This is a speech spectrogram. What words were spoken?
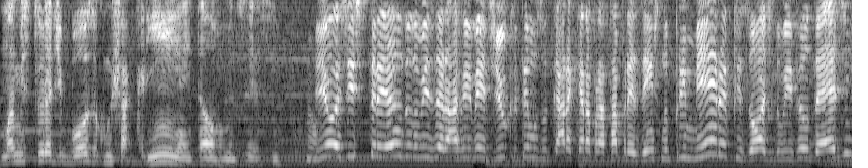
Uma mistura de Bozo com chacrinha, então, vamos dizer assim. E hoje, estreando no Miserável e Medíocre, temos o cara que era pra estar presente no primeiro episódio do Evil Dead.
